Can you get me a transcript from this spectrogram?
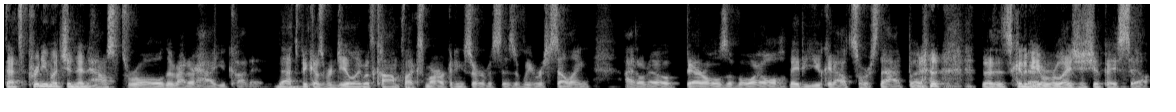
That's pretty much an in-house role, no matter how you cut it. That's because we're dealing with complex marketing services. If we were selling, I don't know, barrels of oil, maybe you could outsource that, but it's going to be a relationship-based sale.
